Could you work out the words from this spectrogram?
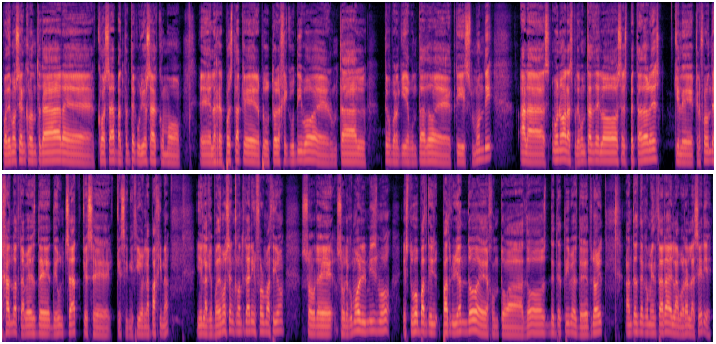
podemos encontrar eh, cosas bastante curiosas como eh, la respuesta que el productor ejecutivo, un tal tengo por aquí apuntado eh, Chris Mondi, a las, bueno, a las preguntas de los espectadores que le, que le fueron dejando a través de, un chat que se, que se inició en la página y en la que podemos encontrar información sobre, sobre cómo él mismo estuvo patrullando eh, junto a dos detectives de Detroit antes de comenzar a elaborar la serie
